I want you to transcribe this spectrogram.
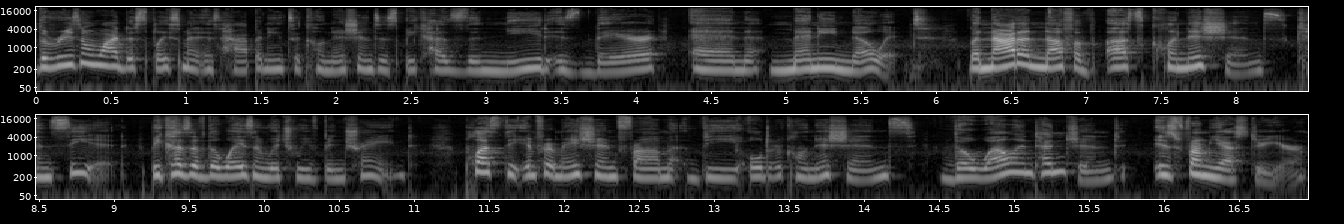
The reason why displacement is happening to clinicians is because the need is there and many know it. But not enough of us clinicians can see it because of the ways in which we've been trained. Plus, the information from the older clinicians, though well intentioned, is from yesteryear.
